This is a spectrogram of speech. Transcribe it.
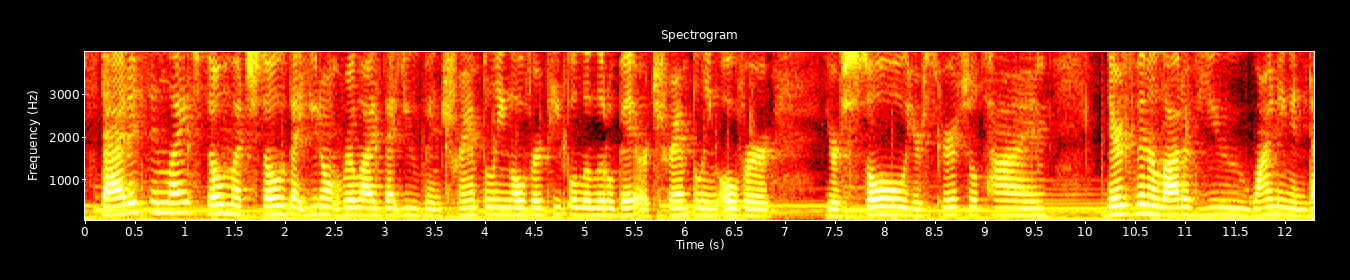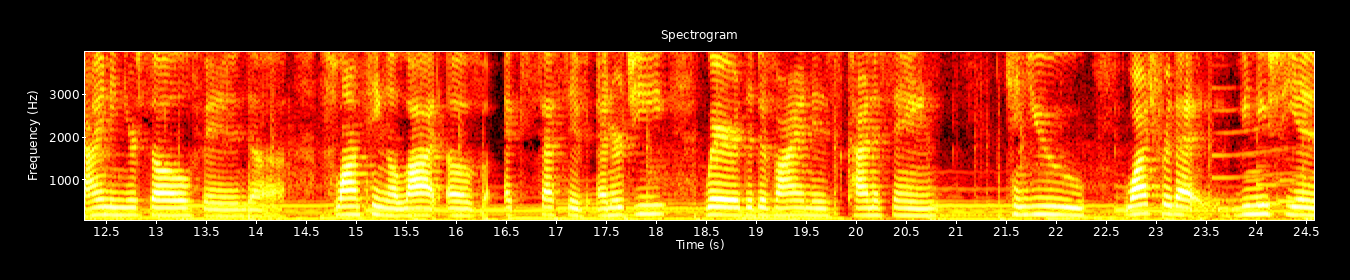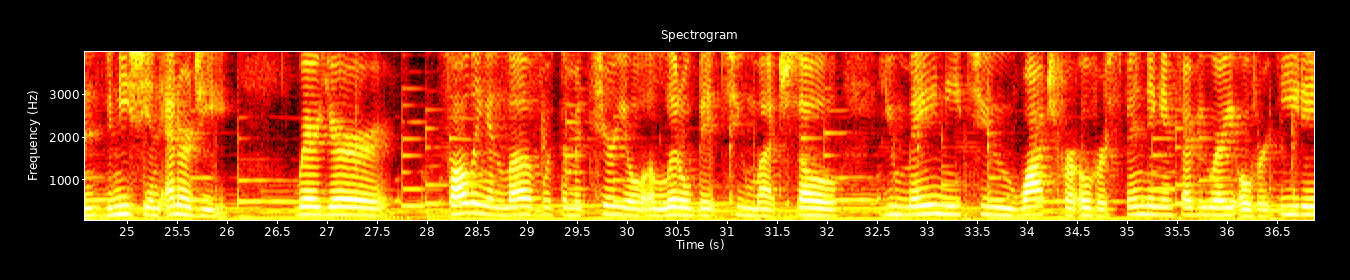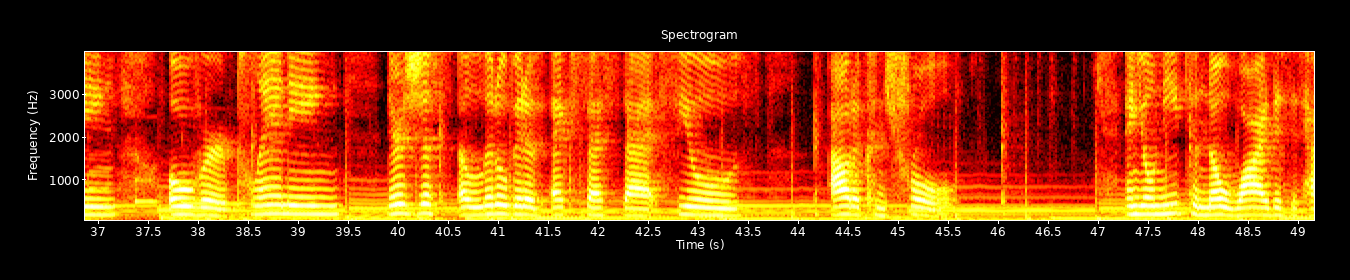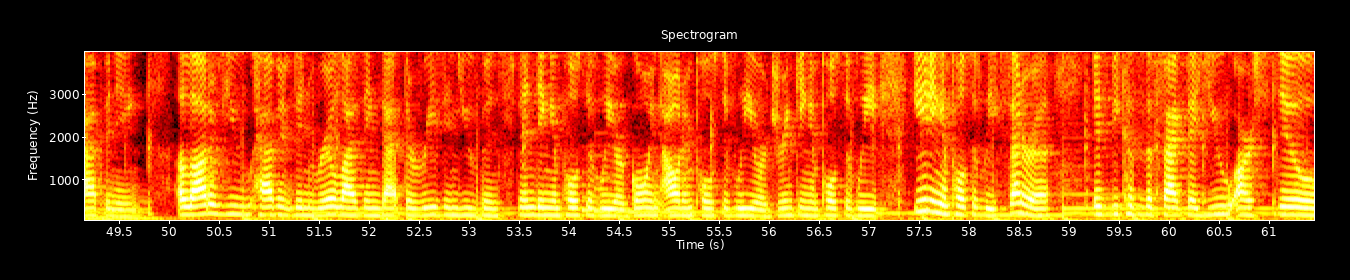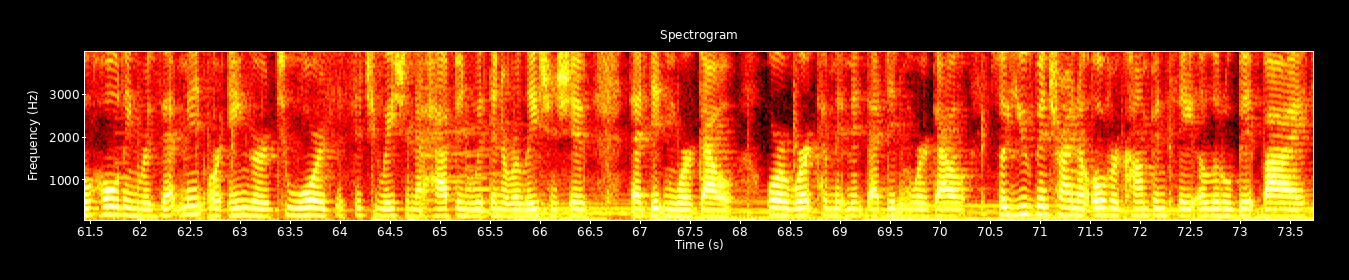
status in life so much so that you don't realize that you've been trampling over people a little bit or trampling over your soul, your spiritual time. There's been a lot of you wining and dining yourself and uh, flaunting a lot of excessive energy where the divine is kind of saying can you watch for that Venusian venetian energy where you're falling in love with the material a little bit too much? So you may need to watch for overspending in february overeating over planning there's just a little bit of excess that feels out of control. And you'll need to know why this is happening. A lot of you haven't been realizing that the reason you've been spending impulsively or going out impulsively or drinking impulsively, eating impulsively, etc., is because of the fact that you are still holding resentment or anger towards a situation that happened within a relationship that didn't work out or a work commitment that didn't work out. So you've been trying to overcompensate a little bit by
